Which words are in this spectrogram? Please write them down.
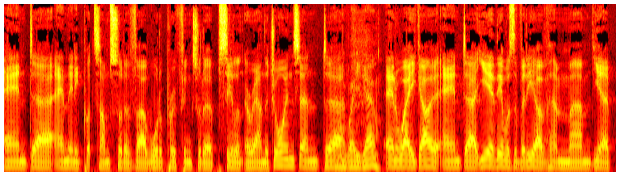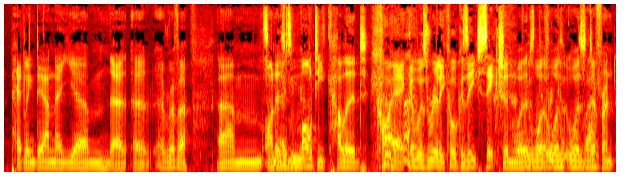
and uh, and then he put some sort of uh, waterproofing sort of sealant around the joins, and, uh, and away you go, and away you go, and uh, yeah, there was a video of him, um, yeah, paddling down a um, a, a, a, river. Um, on his multicolored kayak, it was really cool because each section was was was, was wow. different,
